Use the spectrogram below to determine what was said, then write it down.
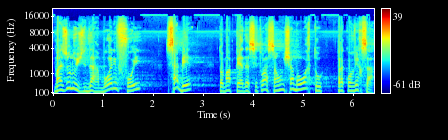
Mas o Luiz de Narbonne foi saber tomar pé da situação e chamou o Arthur para conversar.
